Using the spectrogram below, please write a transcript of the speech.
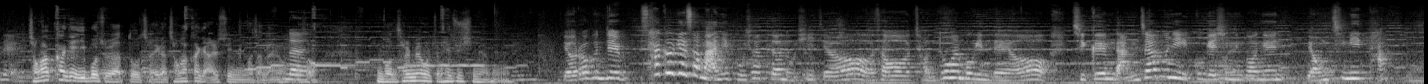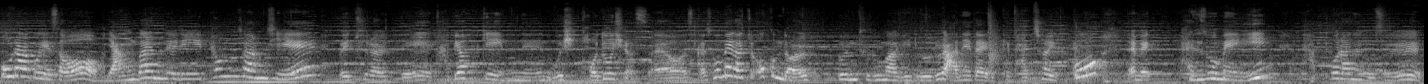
네. 정확하게 입어줘야 또 저희가 정확하게 알 수 있는 거잖아요. 네. 그래서 한번 설명을 좀 해주시면은. 여러분들 사극에서 많이 보셨던 옷이죠. 그래서 전통 한복인데요. 지금 남자분이 입고 계시는 거는 명칭이 닭 호라고 해서 양반들이 평상시에 외출할 때 가볍게 입는 옷이 겉옷이었어요. 그러니까 소매가 조금 넓은 두루마기류를 안에다 이렇게 받쳐 입고 그다음에 반소매인 닭호라는 옷을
